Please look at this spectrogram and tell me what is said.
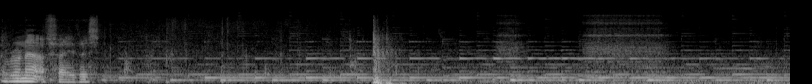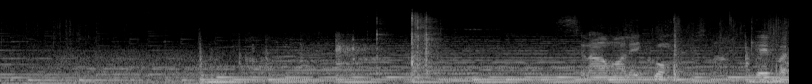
I've run out of favours. كيفك؟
